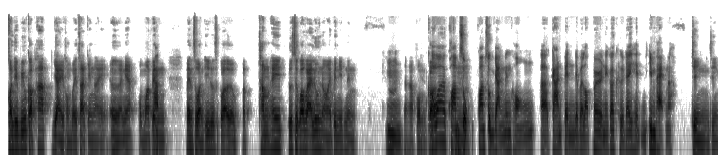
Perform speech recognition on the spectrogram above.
contribu กับภาพใหญ่ของบริษัทยังไงเอออันเนี้ยผมว่าเป็นเป็นส่วนที่รู้สึกว่าเออแบบทำให้รู้สึกว่า value น้อยไปนิดนึงอืมนะครับผมเพราะว่าความสุขความสุขอย่างหนึ่งของเอ่อการเป็น developer นี่ก็คือได้เห็น impact นะจริงจริง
